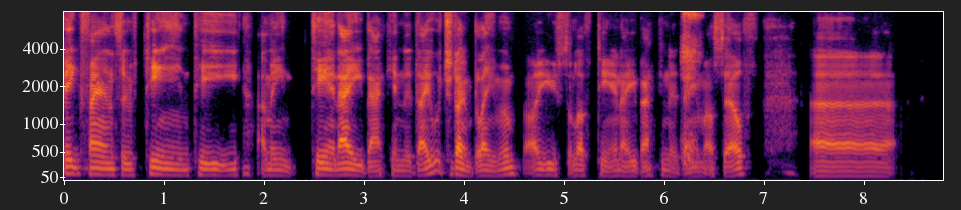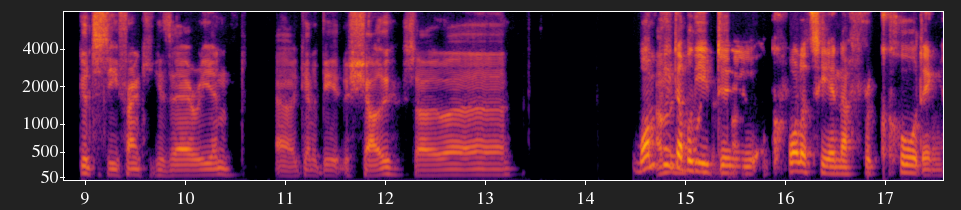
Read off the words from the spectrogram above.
big fans of TNT. I mean TNA back in the day, which I don't blame them. I used to love TNA back in the day myself. Uh, good to see Frankie Kazarian uh, going to be at the show. So uh, one PW do a quality enough recording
